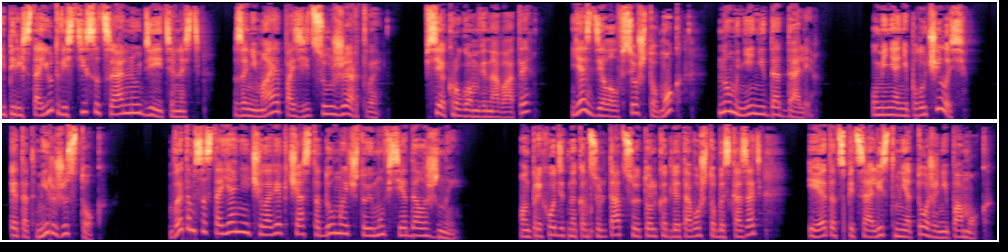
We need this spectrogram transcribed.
и перестают вести социальную деятельность, занимая позицию жертвы. Все кругом виноваты, я сделал все, что мог, но мне не додали. У меня не получилось. Этот мир жесток. В этом состоянии человек часто думает, что ему все должны. Он приходит на консультацию только для того, чтобы сказать «и этот специалист мне тоже не помог».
